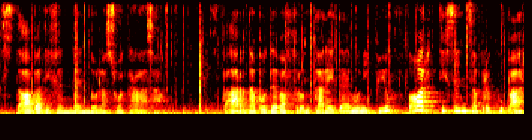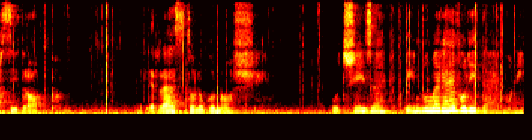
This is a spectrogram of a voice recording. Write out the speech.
stava difendendo la sua casa. Sparda poteva affrontare i demoni più forti senza preoccuparsi troppo. Il resto lo conosci. Uccise innumerevoli demoni,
